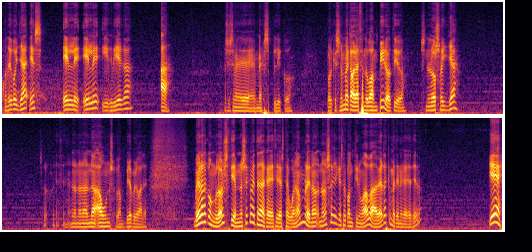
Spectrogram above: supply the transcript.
Cuando digo ya es L-L-Y-A. No sé si me, me explico. Porque si no me acabaré haciendo vampiro, tío. Si no lo soy ya. No, no, no, no, aún soy vampiro, pero vale. Voy a hablar con Glostiem. No sé qué me tendrá que decir este buen hombre. No, no sabía que esto continuaba. A ver, ¿qué me tiene que decir? ¡Yeah!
